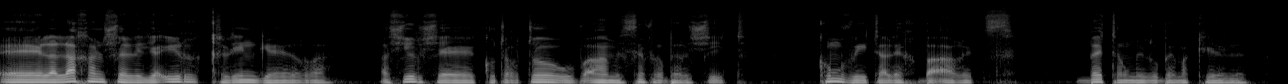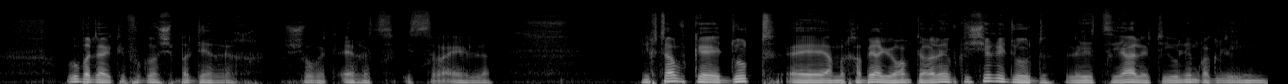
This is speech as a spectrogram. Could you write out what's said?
אה, ללחן של יאיר קלינגר, השיר שכותרתו הובאה מספר בראשית, קום והתהלך בארץ, בתרמיל ובמקל, וודאי תפגוש בדרך שוב את ארץ ישראל. נכתב כעדות אה, המחבר יורם טהרלב כשיר עידוד ליציאה לטיולים רגליים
